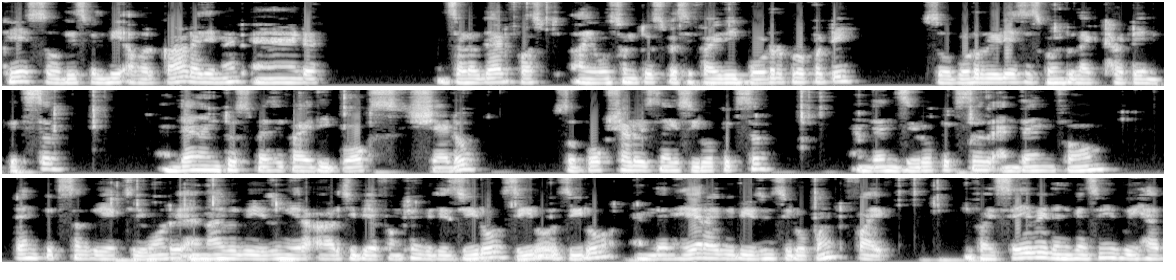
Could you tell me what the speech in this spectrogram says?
Okay so this will be our card element. And inside of that first i also need to specify the border property so border radius is going to like 13 pixel. And then i need to specify the box shadow. So box shadow is like 0 pixel and then 0 pixel and then from 10 pixel we actually want it. And I will be using here RGBA function which is 0 0 0 and then here I will be using 0.5 if I save it then you can see we have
